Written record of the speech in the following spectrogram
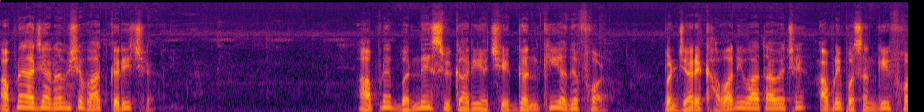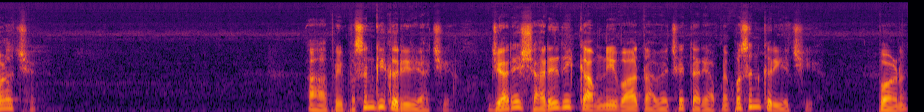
આપણે આજે આના વિશે વાત કરી છે. આપણે બંને સ્વીકારીએ છીએ ગંદકી અને ફળ. પણ જ્યારે ખાવાની વાત આવે છે, આપણી પસંદગી ફળ છે. આ આપણી પસંદગી કરી રહ્યા છીએ. જ્યારે શારીરિક કામની વાત આવે છે, ત્યારે આપણે પસંદ કરીએ છીએ. પણ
